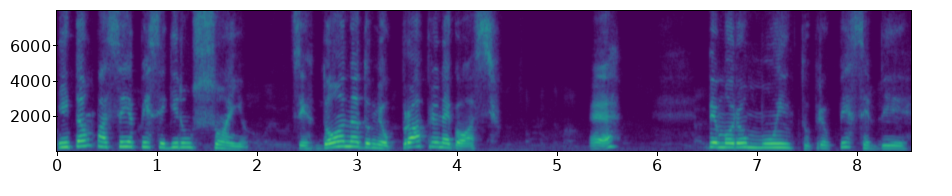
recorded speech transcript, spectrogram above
então passei a perseguir um sonho: ser dona do meu próprio negócio. É, demorou muito para eu perceber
